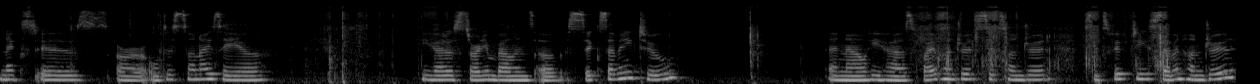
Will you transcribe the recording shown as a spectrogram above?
Next is our oldest son, Isaiah. He had a starting balance of 672. And now he has 500, 600, 650, 700,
